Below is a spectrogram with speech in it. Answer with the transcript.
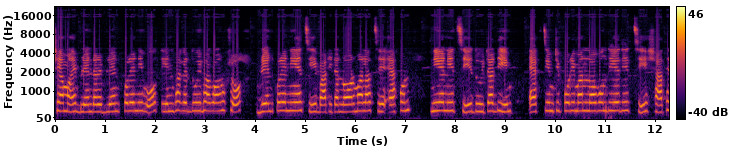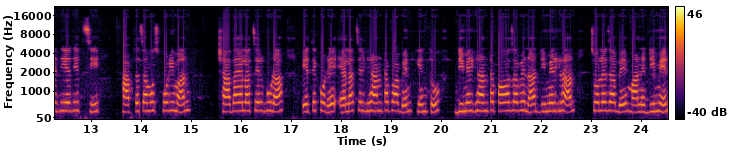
সেমাই ব্লেন্ডারে ব্লেন্ড করে নিব। তিন ভাগের দুই ভাগ অংশ ব্লেন্ড করে নিয়েছি। বাটিটা নর্মাল আছে। এখন নিয়ে নিচ্ছি দুইটা ডিম, এক চিমটি পরিমাণ লবণ দিয়ে দিচ্ছি, সাথে দিয়ে দিচ্ছি হাফ চা চামচ পরিমাণ সাদা এলাচের গুঁড়া। এতে করে এলাচের ঘ্রাণটা পাবেন, কিন্তু ডিমের ঘ্রাণটা পাওয়া যাবে না। ডিমের ঘ্রাণ চলে যাবে মানে ডিমের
